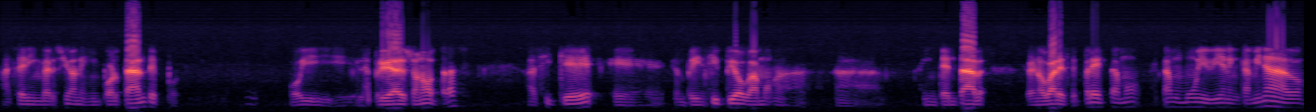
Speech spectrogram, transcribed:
hacer inversiones importantes, pues hoy las prioridades son otras, así que eh, en principio vamos a, intentar renovar ese préstamo. Estamos muy bien encaminados,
